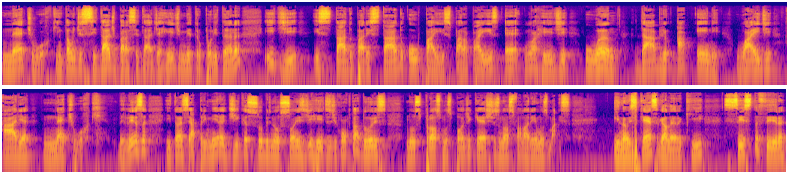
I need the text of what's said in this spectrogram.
Network. Então, de cidade para cidade é rede metropolitana e de estado para estado ou país para país é uma rede WAN, W-A-N. Wide Area Network. Beleza? Então, essa é a primeira dica sobre noções de redes de computadores. Nos próximos podcasts nós falaremos mais. E não esquece, galera, que sexta-feira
